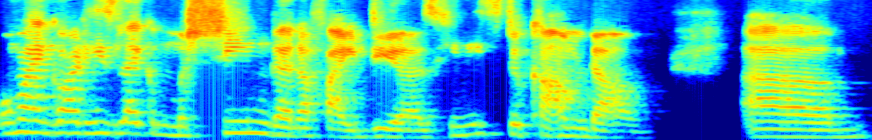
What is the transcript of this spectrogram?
oh my god he's like a machine gun of ideas. He needs to calm down um,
